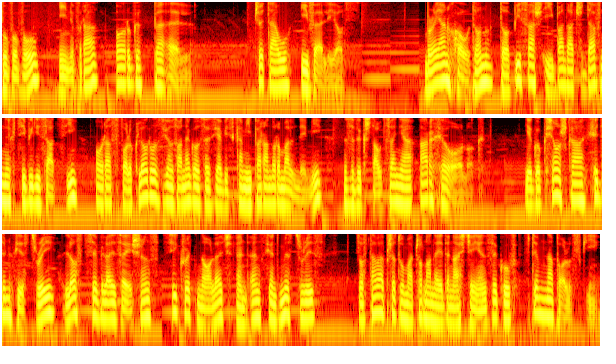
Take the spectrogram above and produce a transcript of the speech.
www.infra.org.pl Czytał Ivelios Brian Houghton to pisarz i badacz dawnych cywilizacji oraz folkloru związanego ze zjawiskami paranormalnymi, z wykształcenia archeolog. Jego książka Hidden History, Lost Civilizations, Secret Knowledge and Ancient Mysteries została przetłumaczona na 11 języków, w tym na polski.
